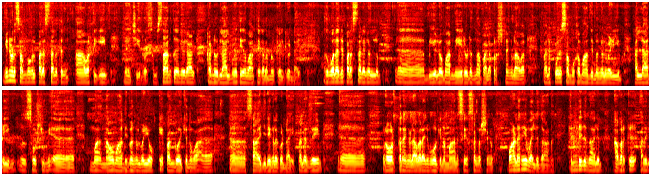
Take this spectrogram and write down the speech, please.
ഇങ്ങനെയുള്ള സംഭവങ്ങൾ പല സ്ഥലത്തും ആവർത്തിക്കുകയും ചെയ്തു സംസ്ഥാനത്ത് തന്നെ ഒരാൾ കണ്ണൂരിൽ ആത്മഹത്യ വാർത്തയൊക്കെ നമ്മൾ കേൾക്കുകയുണ്ടായി. അതുപോലെ തന്നെ പല സ്ഥലങ്ങളിലും ബി എൽ ഒമാർ നേരിടുന്ന പല പ്രശ്നങ്ങളും അവർ പലപ്പോഴും സമൂഹ മാധ്യമങ്ങൾ വഴിയും അല്ലാതെയും സോഷ്യൽ നവമാധ്യമങ്ങൾ വഴിയും ഒക്കെ പങ്കുവയ്ക്കുന്ന സാഹചര്യങ്ങളൊക്കെ ഉണ്ടായി. പലരുടെയും പ്രവർത്തനങ്ങൾ അവരനുഭവിക്കുന്ന മാനസിക സംഘർഷങ്ങൾ വളരെ വലുതാണ്. എന്നിരുന്നാലും അവർക്ക് അതിൽ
